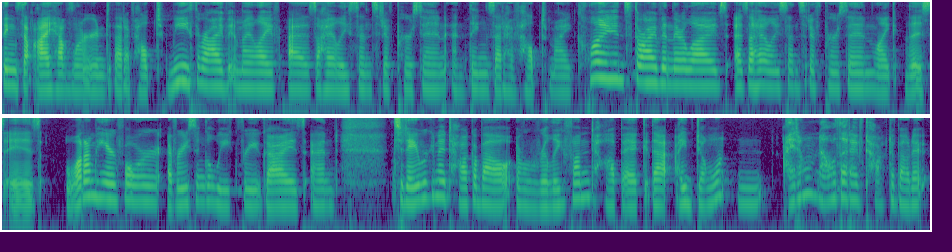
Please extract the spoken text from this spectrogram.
things that I have learned that have helped me thrive in my life as a highly sensitive person, and things that have helped my clients thrive in their lives as a highly sensitive person. Like, this is what I'm here for every single week for you guys. And today we're going to talk about a really fun topic that I don't I don't know that I've talked about it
